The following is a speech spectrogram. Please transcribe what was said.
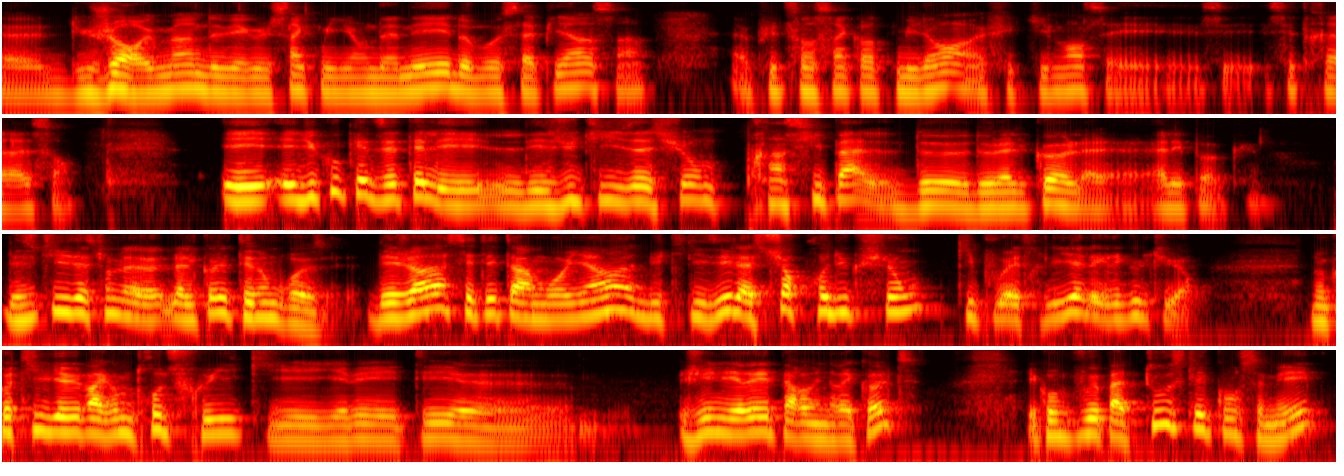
euh, du genre humain, 2,5 millions d'années, d'Homo sapiens, hein, plus de 150 000 ans, effectivement, c'est, très récent. Et, du coup, quelles étaient les, utilisations principales de, l'alcool à l'époque? Les utilisations de l'alcool étaient nombreuses. Déjà, c'était un moyen d'utiliser la surproduction qui pouvait être liée à l'agriculture. Donc quand il y avait par exemple trop de fruits qui avaient été euh, générés par une récolte et qu'on ne pouvait pas tous les consommer,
